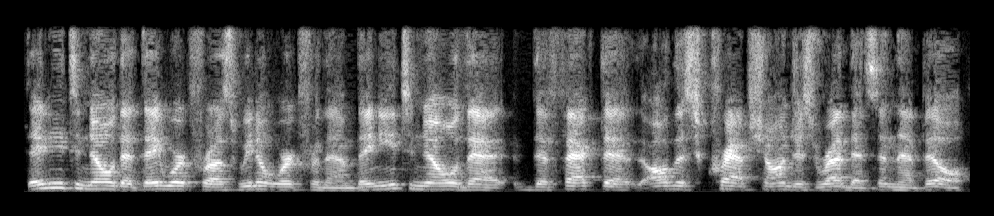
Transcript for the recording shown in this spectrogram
They need to know that they work for us. We don't work for them. They need to know that the fact that all this crap Sean just read that's in that bill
